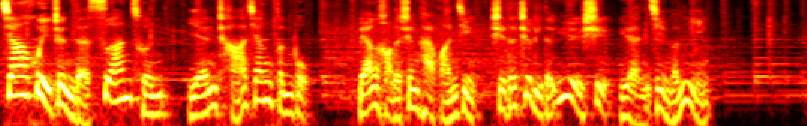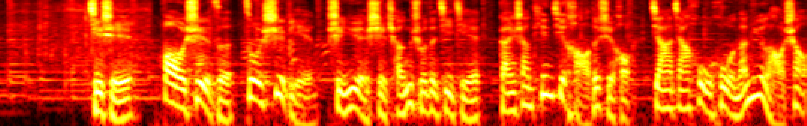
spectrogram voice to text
嘉汇镇的四安村沿茶江分布，良好的生态环境使得这里的粤式远近闻名。其实，爆柿子、做柿饼是越是成熟的季节赶上天气好的时候，家家户户男女老少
